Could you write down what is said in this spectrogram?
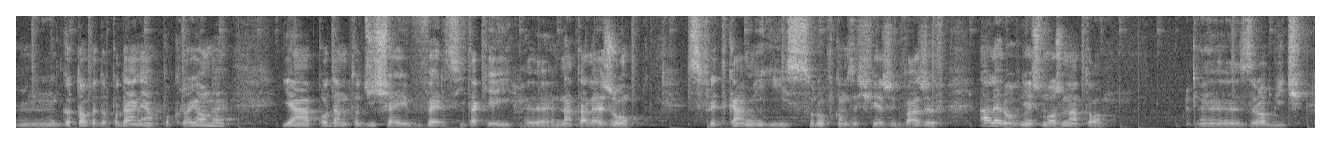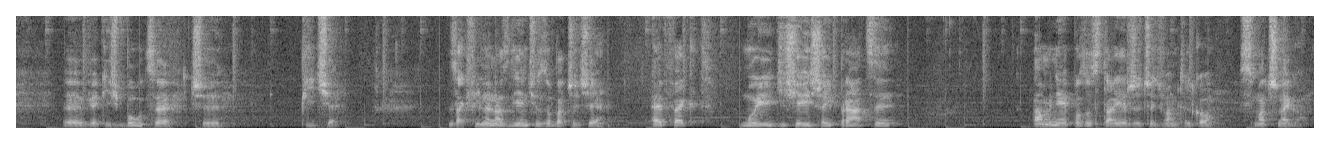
mm, gotowe do podania, pokrojone. Ja podam to dzisiaj w wersji takiej e, na talerzu z frytkami i z surówką ze świeżych warzyw, ale również można to e, zrobić w jakiejś bułce czy picie. Za chwilę na zdjęciu zobaczycie efekt mojej dzisiejszej pracy, a mnie pozostaje życzyć Wam tylko smacznego.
